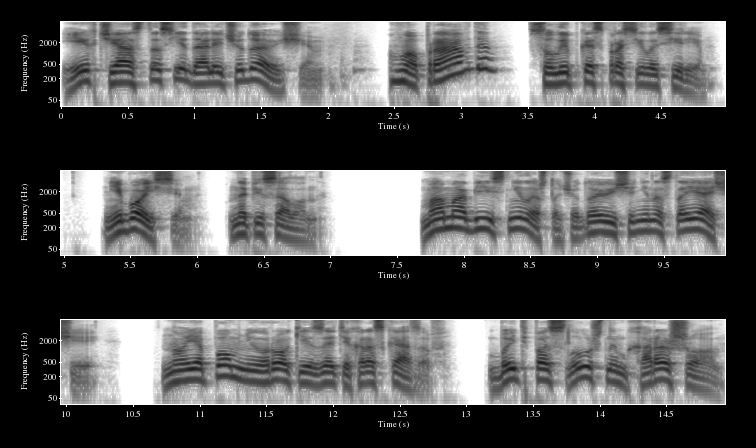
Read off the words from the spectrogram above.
Их часто съедали чудовища. «О, правда?» – с улыбкой спросила Сири. «Не бойся», – написал он. Мама объяснила, что чудовища не настоящие. Но я помню уроки из этих рассказов. Быть послушным – хорошо.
